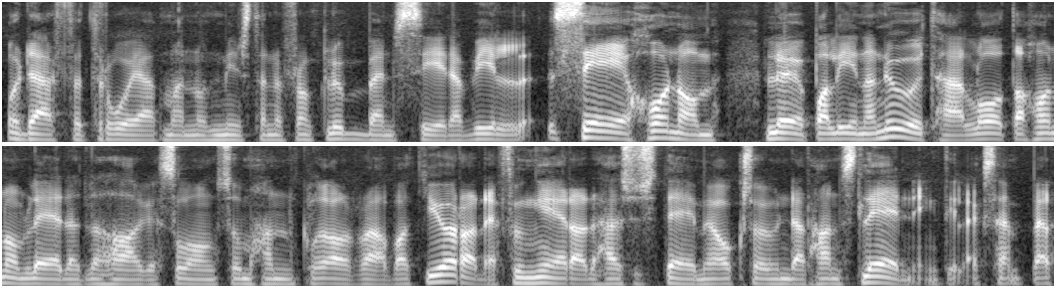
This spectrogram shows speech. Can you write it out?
och därför tror jag att man åtminstone från klubbens sida vill se honom löpa linan ut här, låta honom leda det laget så långt som han klarar av att göra det. Fungerar det här systemet också under hans ledning till exempel?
